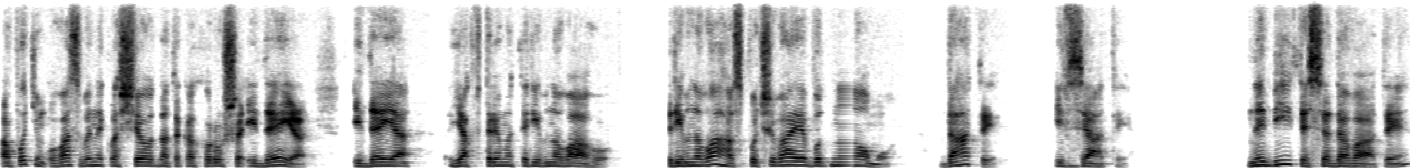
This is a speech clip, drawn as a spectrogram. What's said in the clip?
а потім у вас виникла ще одна така хороша ідея: ідея, як втримати рівновагу. Рівновага спочиває в одному дати і взяти. Не бійтеся давати,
